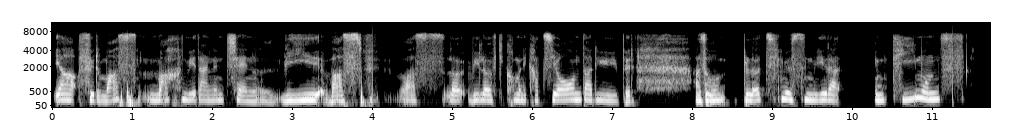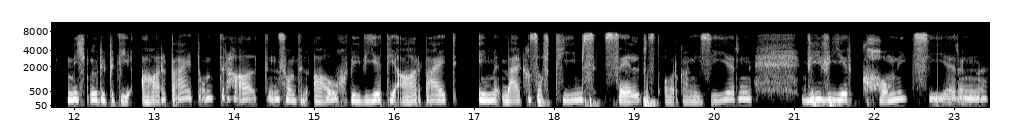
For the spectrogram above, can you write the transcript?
ja, für was machen wir einen Channel? Wie, was, was, wie läuft die Kommunikation darüber? Also plötzlich müssen wir im Team uns nicht nur über die Arbeit unterhalten, sondern auch, wie wir die Arbeit im Microsoft Teams selbst organisieren, wie wir kommunizieren,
